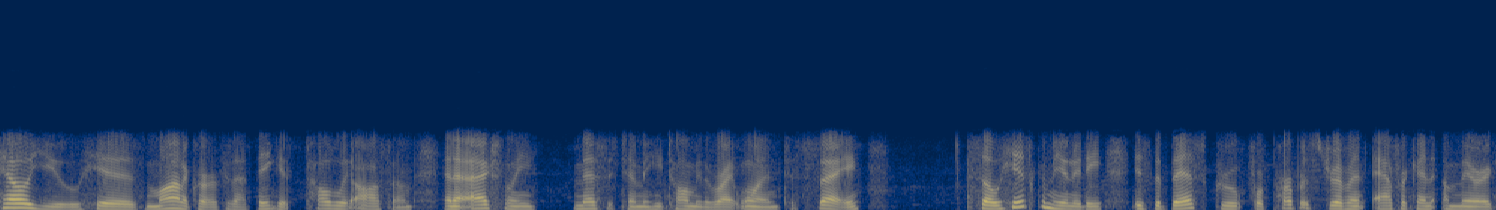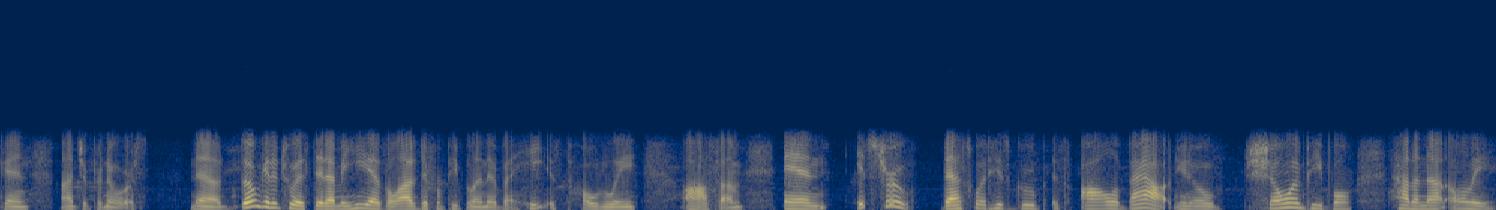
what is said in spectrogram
tell you his moniker because I think it's totally awesome. And I actually messaged him, and he told me the right one to say. So his community is the best group for purpose-driven African American entrepreneurs. Now, don't get it twisted. I mean, he has a lot of different people in there, but he is totally awesome. And it's true. That's what his group is all about. You know, showing people how to not only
